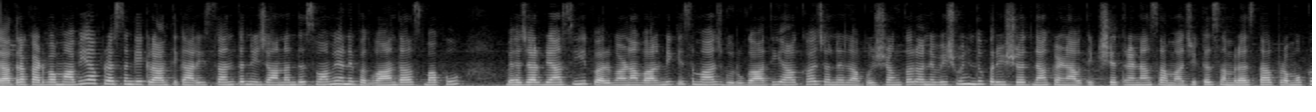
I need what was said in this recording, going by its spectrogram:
યાત્રા કાઢવામાં આવી. આ પ્રસંગે ક્રાંતિકારી સંત નિજાનંદ સ્વામી અને ભગવાનદાસ બાપુ બે હજાર બ્યાસી પરગણા વાલ્મીકી સમાજ ગુરુગાદી આખજ અને લાભુશંકર અને વિશ્વ હિન્દુ પરિષદના કર્ણાવતી ક્ષેત્રના સામાજિક સમરસતા પ્રમુખ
